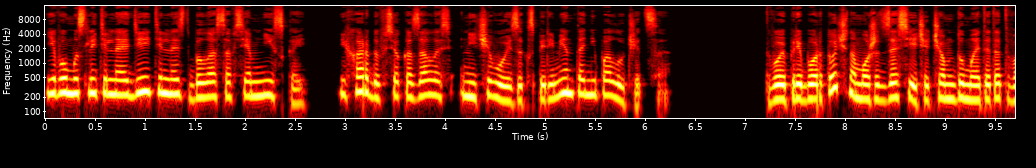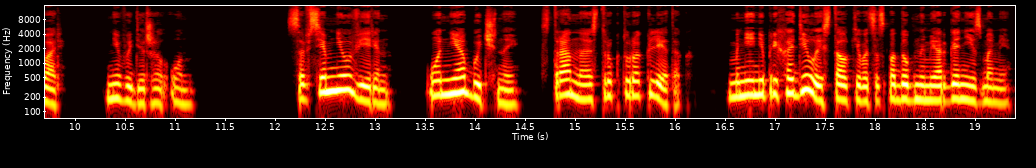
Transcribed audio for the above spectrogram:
Его мыслительная деятельность была совсем низкой, и Харду все казалось, ничего из эксперимента не получится. «Твой прибор точно может засечь, о чем думает эта тварь?» Не выдержал он. «Совсем не уверен. Он необычный. Странная структура клеток. Мне не приходилось сталкиваться с подобными организмами,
